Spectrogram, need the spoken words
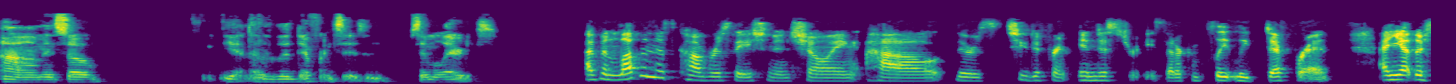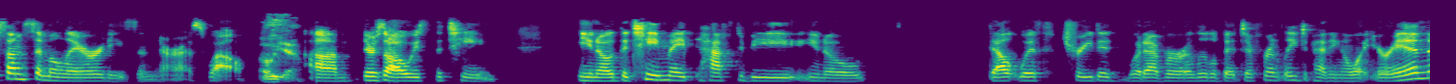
um and so yeah those are the differences and similarities I've been loving this conversation and showing how there's two different industries that are completely different, and yet there's some similarities in there as well. Oh yeah. Um, there's always the team. You know, the team may have to be, you know, dealt with, treated, whatever, a little bit differently depending on what you're in,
